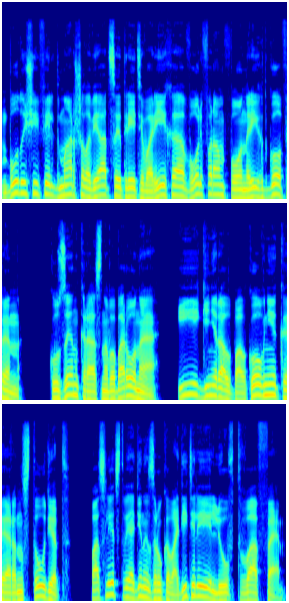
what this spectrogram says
будущий фельдмаршал авиации Третьего рейха Вольфрам фон Рихтгофен, кузен Красного барона, и генерал-полковник Эрн Студет, впоследствии один из руководителей Люфтваффе.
